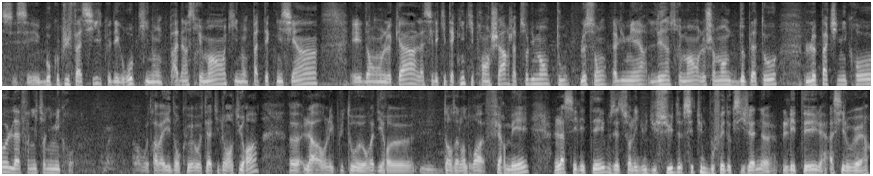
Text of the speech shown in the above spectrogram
c'est- beaucoup plus facile que des groupes qui n'ont pas d'instruments, qui n'ont pas de techniciens. Et dans le cas, là, c'est l'équipe technique qui prend en charge absolument tout le son, la lumière, les instruments, le changement de plateau, le patch micro, la fourniture du micro. Alors, vous travaillez donc euh, au Théâtre Lino Ventura. Euh, là, on est plutôt, on va dire, euh, dans un endroit fermé. Là, c'est l'été. Vous êtes sur les nuits du Sud. C'est une bouffée d'oxygène l'été à ciel ouvert.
